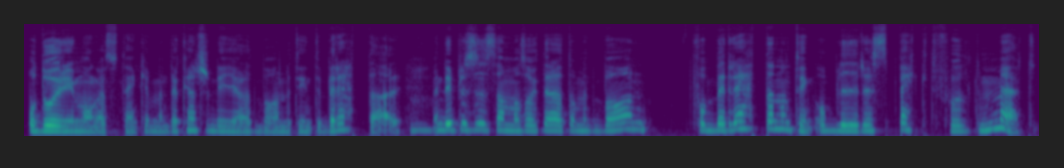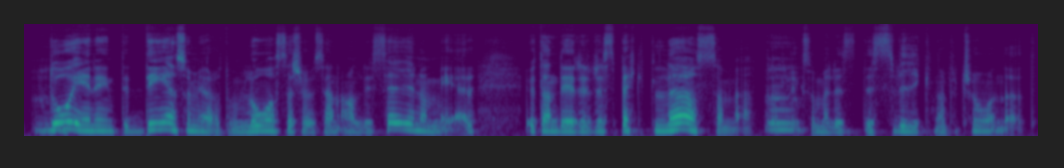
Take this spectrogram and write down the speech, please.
Och då är det ju många som tänker, men då kanske det gör att barnet inte berättar. Mm. Men det är precis samma sak där, att om ett barn får berätta någonting och blir respektfullt mött, Mm. då är det inte det som gör att de låser sig och sen aldrig säger något mer. Utan det är det respektlösa mötet, Mm. liksom, eller det svikna förtroendet.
